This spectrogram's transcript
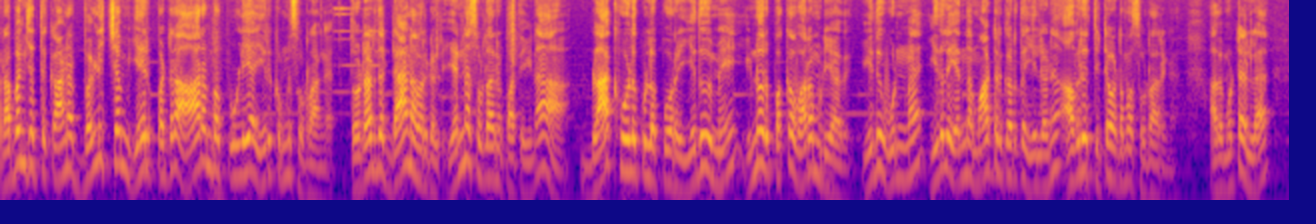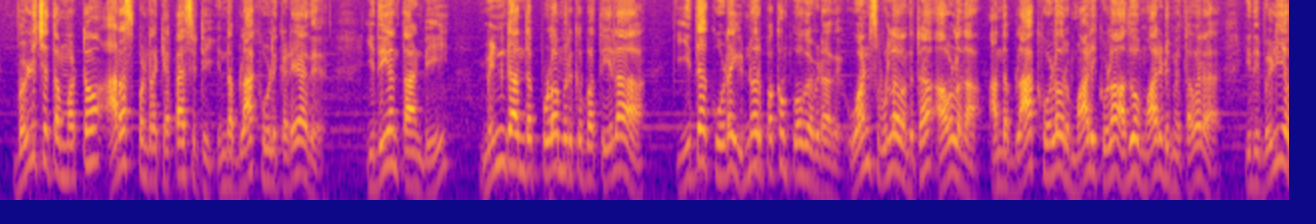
பிரபஞ்சத்துக்கான வெளிச்சம் ஏற்படுற ஆரம்ப புள்ளியாக இருக்கும்னு சொல்கிறாங்க தொடர்ந்து டேன் அவர்கள் என்ன சொல்கிறாருன்னு பார்த்தீங்கன்னா பிளாக் ஹோலுக்குள்ளே போகிற எதுவுமே இன்னொரு பக்கம் வர முடியாது. இது உண்மை இதில் எந்த மாற்று கருத்தும் இல்லைன்னு அவரே திட்டவட்டமாக சொல்கிறாருங்க அது மட்டும் இல்லை வெளிச்சத்தை மட்டும் அரெஸ்ட் பண்ணுற கெப்பாசிட்டி இந்த பிளாக் ஹோலு கிடையாது. இதையும் தாண்டி மின்காந்த புலம் இருக்குது பார்த்தீங்களா இதை கூட இன்னொரு பக்கம் போக விடாது. ஒன்ஸ் உள்ளே வந்துட்டா அவ்வளோதான் அந்த பிளாக் ஹோலில் ஒரு மாலிக்குள்ள அதுவும் மாறிடுமே தவிர இது வெளியே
